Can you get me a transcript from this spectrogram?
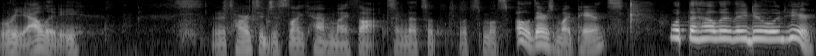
reality. And it's hard to just like have my thoughts and that's what, what's most Oh, there's my pants. What the hell are they doing here?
